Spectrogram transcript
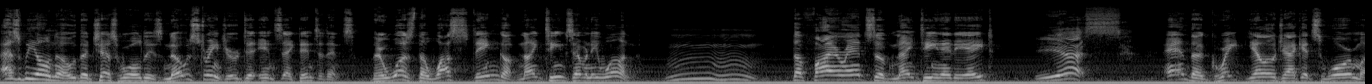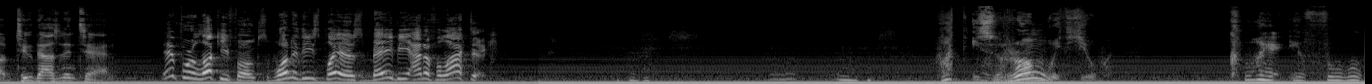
As we all know, the chess world is no stranger to insect incidents. There was the wasp sting of 1971, hmm the fire ants of 1988, Yes. and the great yellow jacket swarm of 2010. If we're lucky, folks, one of these players may be anaphylactic. What is wrong with you? Quiet, you fool.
